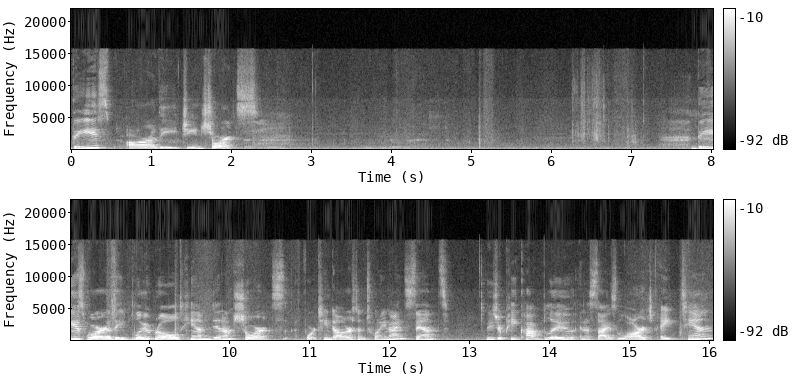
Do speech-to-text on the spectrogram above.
These are the jean shorts. These were the blue rolled hem denim shorts, $14.29. These are peacock blue in a size large, 810.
